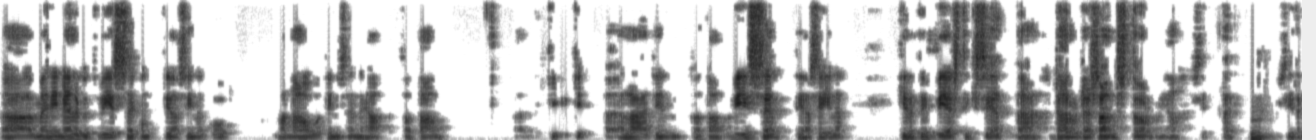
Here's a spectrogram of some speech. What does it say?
ää, meni 45 sekuntia siinä, kun mä nauhoitin sen ja tota, ki, ki, lähetin tota, 5 senttiä siinä. Kirjoitin viestiksi, että Darude Sandstorm ja sitten hmm. siitä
